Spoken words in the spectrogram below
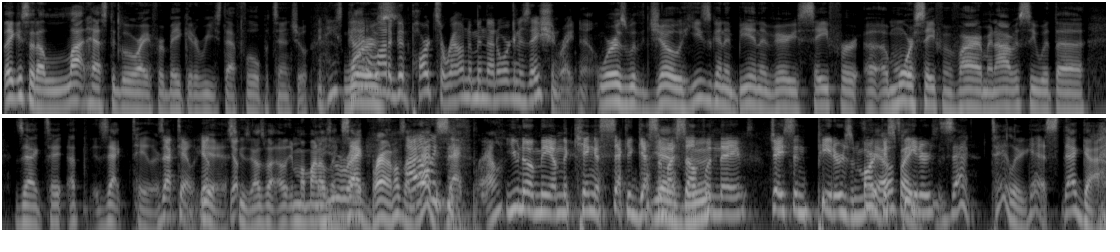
Like I said, a lot has to go right for Baker to reach that full potential. And he's got a lot of good parts around him in that organization right now. Whereas with Joe, he's going to be in a very safer, uh, a more safe environment. Obviously, with uh, Zach Ta- uh, Zac Taylor. Zac Taylor, Yeah, yep, yep. excuse me. I was about, in my mind. I was like were Zach. Brown. I was like, I that's always- Zach Brown. You know me, I'm the king of second guessing Yes, myself dude. with names. Jason Peters and Yeah, Marcus like, Peters. Zac Taylor, yes, that guy.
